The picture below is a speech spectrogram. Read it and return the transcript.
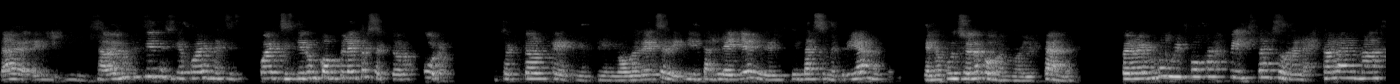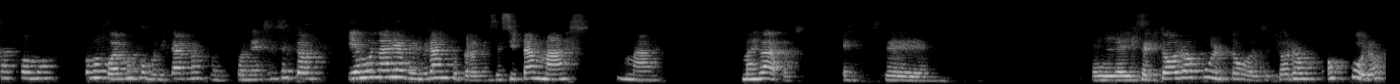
eh, y, sabemos que existe, así que puede, puede existir un completo sector oscuro, un sector que, que, que obedece distintas leyes y distintas simetrías que no funciona como el modelo estándar. Pero hay muy pocas pistas sobre la escala de masa, cómo, cómo podemos comunicarnos con, con ese sector. Y es un área vibrante, pero necesita más, más, más datos. Este, el, el, sector oculto o el sector oscuro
